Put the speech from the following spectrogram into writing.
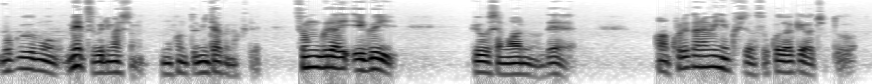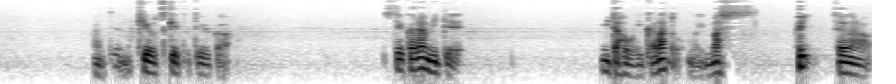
僕もう目つぶりましたもん。もう本当見たくなくて。そんぐらいえぐい描写もあるので、あ、これから見に行く人はそこだけはちょっと、なんていうの、気をつけてというか、してから見て、見た方がいいかなと思います。はい、さよなら。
